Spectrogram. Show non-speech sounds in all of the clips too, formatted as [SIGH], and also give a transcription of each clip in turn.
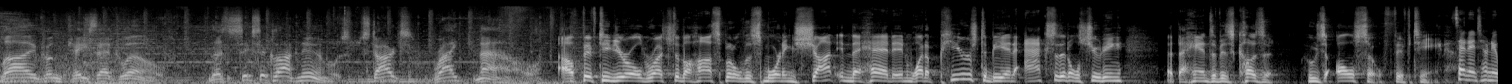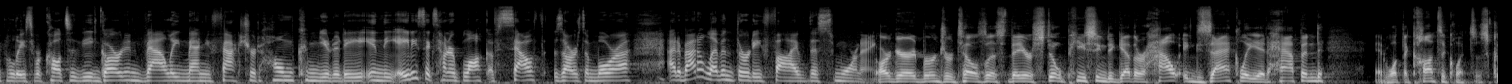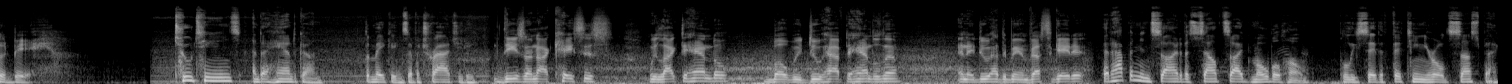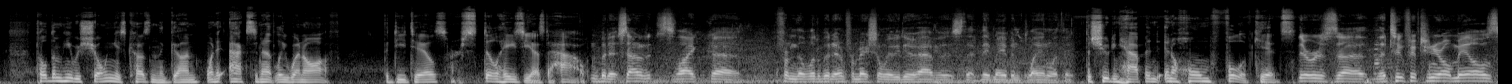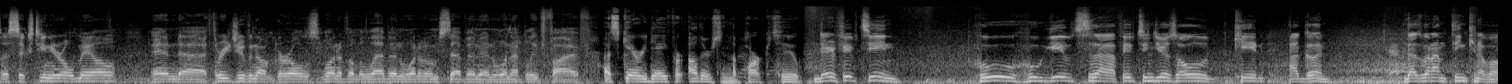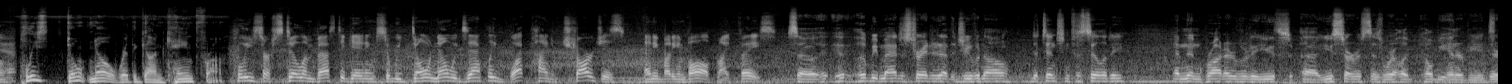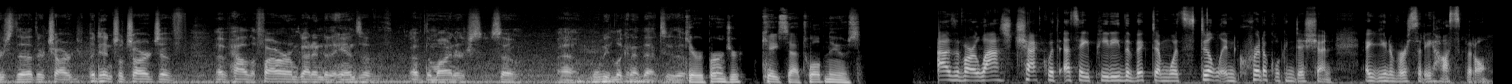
Live from KSAT 12. The 6 o'clock news starts right now. A 15 year old rushed to the hospital this morning, shot in the head in what appears to be an accidental shooting at the hands of his cousin who's also 15. San Antonio police were called to the Garden Valley manufactured home community in the 8600 block of South Zarzamora at about 1135 this morning. Our Garrett Berger tells us they are still piecing together how exactly it happened and what the consequences could be. Two teens and a handgun, the makings of a tragedy. These are not cases we like to handle, but we do have to handle them and they do have to be investigated. It happened inside of a Southside mobile home. Police say the 15 year old suspect told them he was showing his cousin the gun when it accidentally went off. The details are still hazy as to how. But it sounds like, uh, from the little bit of information we do have, is that they may have been playing with it. The shooting happened in a home full of kids. There was uh, the two 15 year old males, a 16 year old male, and uh, three juvenile girls, one of them 11, one of them 7, and one, I believe, 5. A scary day for others in the park, too. They're 15 who who gives a 15 years old kid a gun? That's what I'm thinking about. Police don't know where the gun came from. Police are still investigating, so we don't know exactly what kind of charges anybody involved might face. So he'll be magistrated at the juvenile detention facility and then brought over to youth uh, youth services where he'll, he'll, be interviewed. There's the other charge, potential charge of, of how the firearm got into the hands of, of the minors. So uh, we'll be looking at that too. Though. Garrett Berger, KSAT 12 News. As of our last check with SAPD, the victim was still in critical condition at University Hospital.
